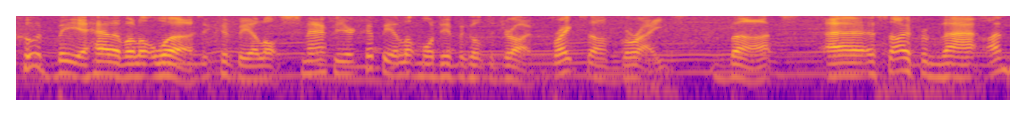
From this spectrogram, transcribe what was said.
could be a hell of a lot worse. It could be a lot snappier. It could be a lot more difficult to drive. Brakes aren't great, but uh, aside from that, I'm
